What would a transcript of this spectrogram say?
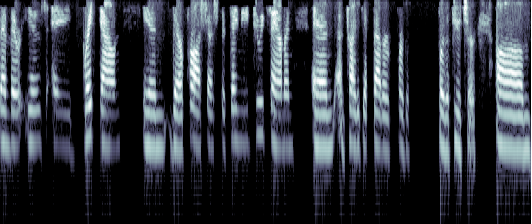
then there is a breakdown in their process that they need to examine and, and try to get better for the for the future. Um,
